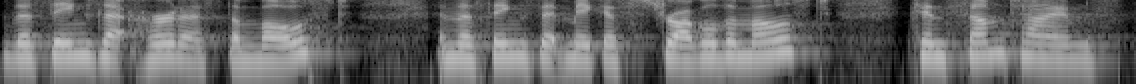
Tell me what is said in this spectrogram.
the things that hurt us the most and the things that make us struggle the most can sometimes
